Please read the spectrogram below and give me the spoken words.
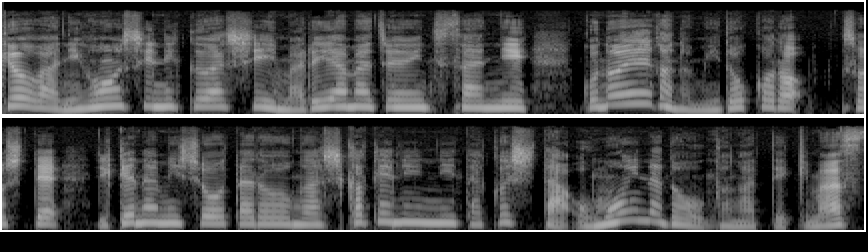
今日は日本史に詳しい丸山純一さんにこの映画の見どころそして池波正太郎が仕掛け人に託した思いなどを伺っていきます。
